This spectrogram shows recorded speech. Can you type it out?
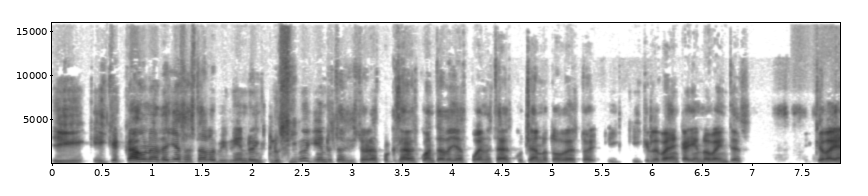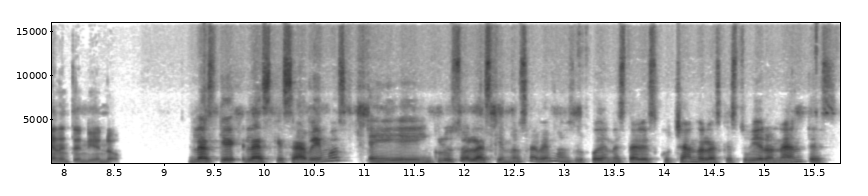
y, y, que cada una de ellas ha estado viviendo, inclusive oyendo estas historias, porque sabes cuántas de ellas pueden estar escuchando todo esto y, y que les vayan cayendo veintes y que vayan entendiendo. Las que, las que sabemos, e incluso las que no sabemos, lo pueden estar escuchando, las que estuvieron antes.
